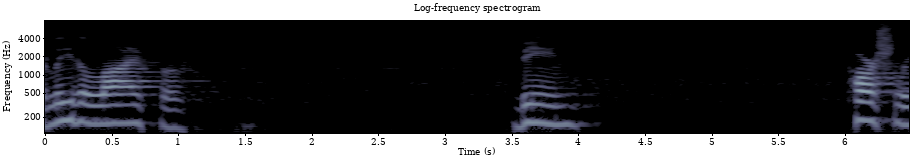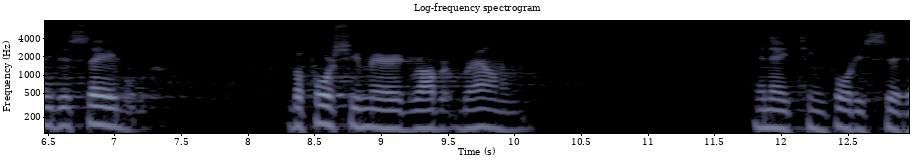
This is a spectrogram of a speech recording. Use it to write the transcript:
to lead a life of being partially disabled before she married Robert Browning in 1846.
